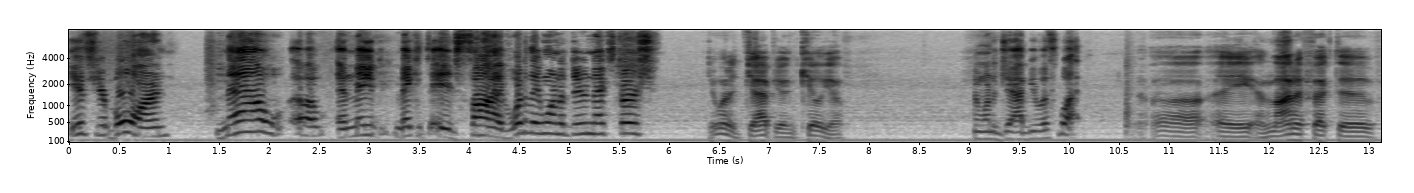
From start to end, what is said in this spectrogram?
if you're born now uh, and made make it to age five, what do they want to do next, Dersh? They want to jab you and kill you. They want to jab you with what? Uh, a, a non-effective,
